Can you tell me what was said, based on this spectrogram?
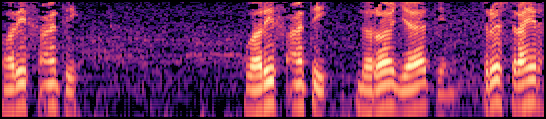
warif'ati. Warif'ati. Darajatin. Terus terakhir.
